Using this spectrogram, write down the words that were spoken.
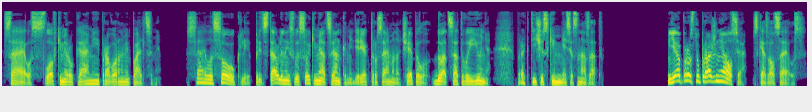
Сайлос с ловкими руками и проворными пальцами. Сайлос Оукли, представленный с высокими оценками директору Саймону Чепелу 20 июня, практически месяц назад. «Я просто упражнялся», — сказал Сайлос.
